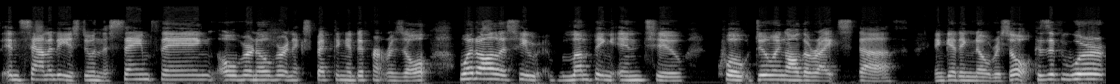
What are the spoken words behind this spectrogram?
insanity is doing the same thing over and over and expecting a different result, what all is he lumping into quote doing all the right stuff and getting no result? Because if we're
